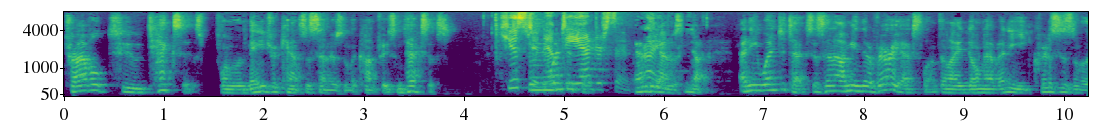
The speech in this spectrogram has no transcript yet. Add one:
traveled to Texas, one of the major cancer centers in the country is in Texas. Houston, so MD Anderson. MD right. Anderson, yeah. And he went to Texas, and I mean, they're very excellent, and I don't have any criticism of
